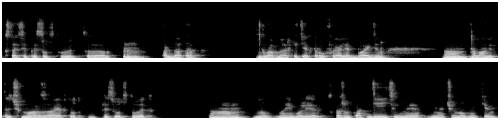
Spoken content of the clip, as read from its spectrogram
Кстати, присутствует э, когда-то главный архитектор Уфы Олег Байден. Алан Викторович Марзаев тут присутствует. Ну, наиболее, скажем так, деятельные чиновники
